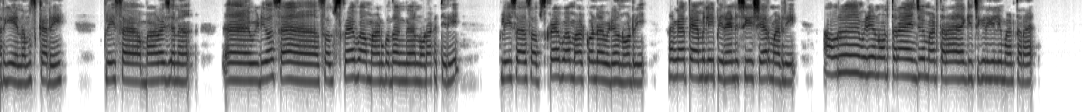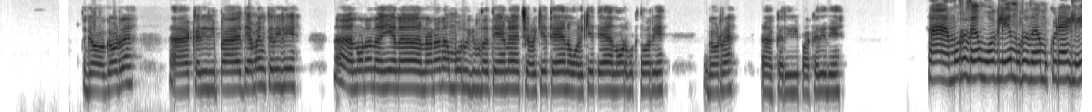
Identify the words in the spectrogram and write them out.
ಎಲ್ಲರಿಗೆ ನಮಸ್ಕಾರ ರೀ. ಪ್ಲೀಸ್ ಭಾಳ ಜನ ವಿಡಿಯೋಸ ಸಬ್ಸ್ಕ್ರೈಬ್ ಮಾಡ್ಕೋದಂಗೆ ನೋಡಕತ್ತೀರಿ. ಪ್ಲೀಸ್ ಸಬ್ಸ್ಕ್ರೈಬ್ ಮಾಡ್ಕೊಂಡು ವಿಡಿಯೋ ನೋಡ್ರಿ. ಹಂಗೆ ಫ್ಯಾಮಿಲಿ ಪೇರೆಂಟ್ಸ್ಗೆ ಶೇರ್ ಮಾಡಿರಿ. ಅವರು ವಿಡಿಯೋ ನೋಡ್ತಾರ ಎಂಜಾಯ್ ಮಾಡ್ತಾರ ಗಿಚ್ಗಿಲಿಗಿಲಿ ಮಾಡ್ತಾರ. ಗೌಡ್ರೆ ಕರೀರಿಪ್ಪ ದ್ಯಾಮನ್ ಕರೀರಿ. ನೋಡೋಣ ಏನ ನೋಡೋಣ ಮೂರು ಇರ್ತೈತೆ ಏನ ಚಳಕೈತೆ ಏನ ಒಳಕೈತೆ ನೋಡ್ಬೇಕು ತೋರಿ ಗೌಡ್ರೆ ಕರೀರಿಪ್ಪ ಕರೀರಿ ಹಾ ಮುರಿದ ಹೋಗ್ಲಿ ಮುರಿದ ಮುಕ್ಕುಡಿ ಆಗ್ಲಿ.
